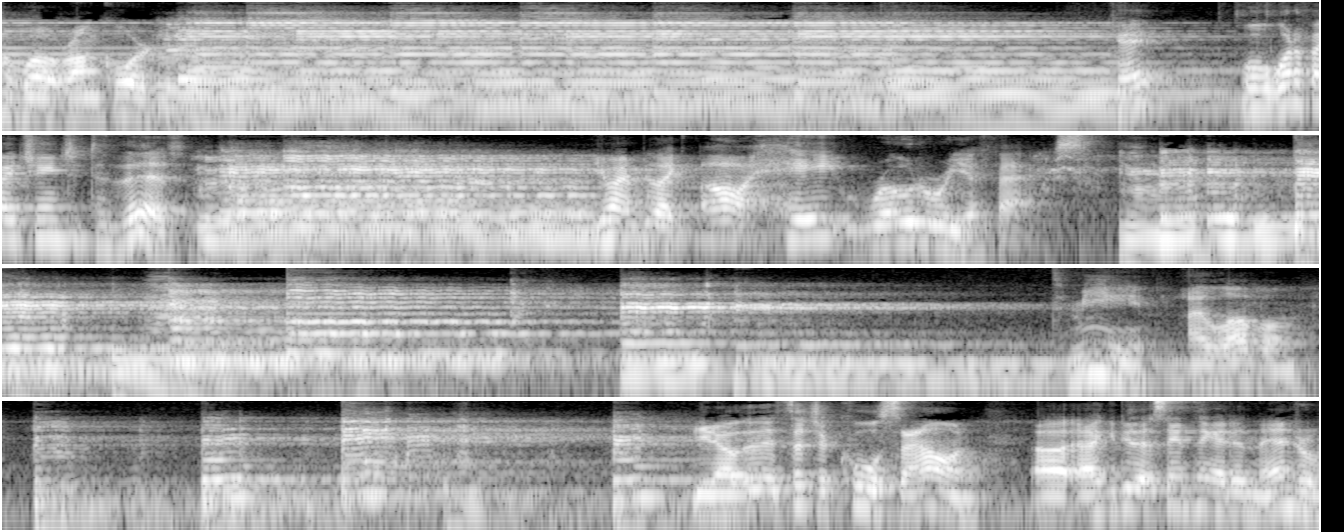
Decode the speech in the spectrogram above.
Oh, whoa, wrong chord. Okay, well what if I change it to this? You might be like, oh, I hate rotary effects. To me, I love them. You know, it's such a cool sound. Uh, I could do that same thing I did in the Andrew.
